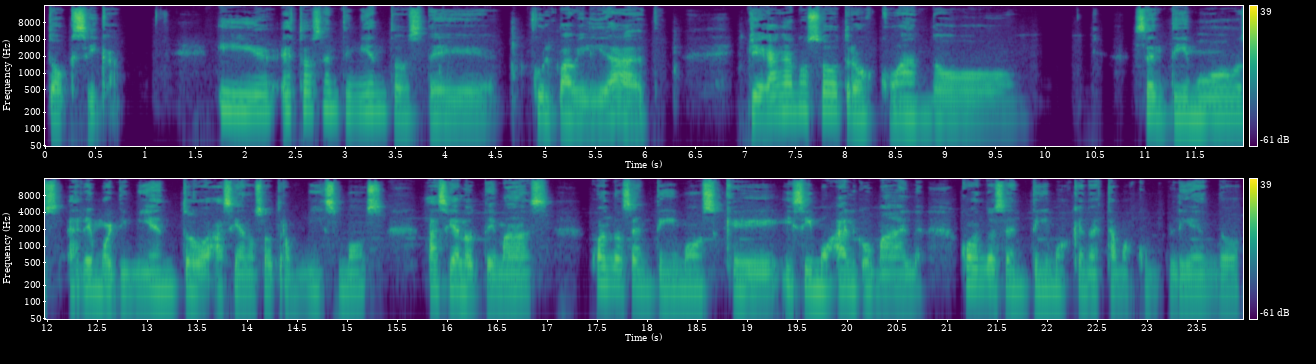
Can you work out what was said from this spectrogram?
tóxica. Y estos sentimientos de culpabilidad llegan a nosotros cuando sentimos remordimiento hacia nosotros mismos, hacia los demás, cuando sentimos que hicimos algo mal, cuando sentimos que no estamos cumpliendo,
